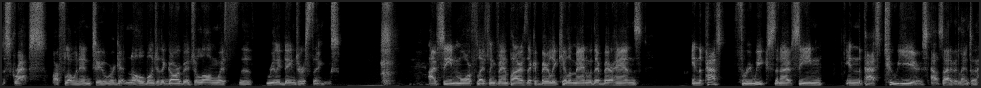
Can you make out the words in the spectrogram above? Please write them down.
the scraps are flowing in too. We're getting a whole bunch of the garbage along with the really dangerous things. I've seen more fledgling vampires that could barely kill a man with their bare hands in the past three weeks than I've seen in the past two years outside of Atlanta.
